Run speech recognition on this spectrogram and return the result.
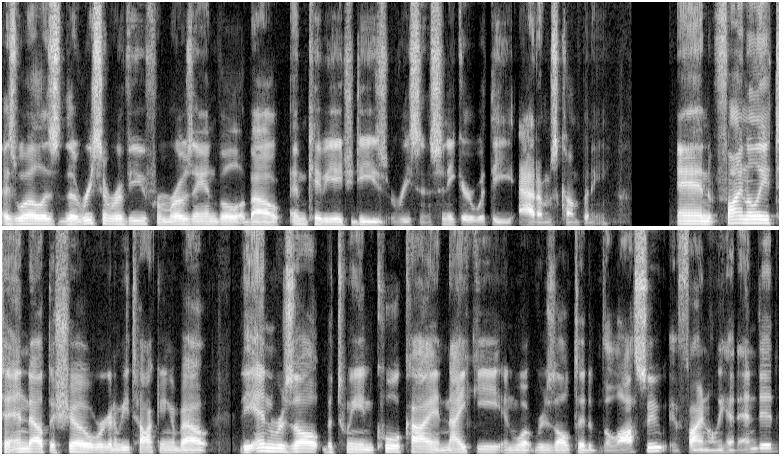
as well as the recent review from Rose Anvil about MKBHD's recent sneaker with the Atoms Company. And finally, to end out the show, we're going to be talking about the end result between Kool Kiy and Nike and what resulted in the lawsuit. It finally had ended.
